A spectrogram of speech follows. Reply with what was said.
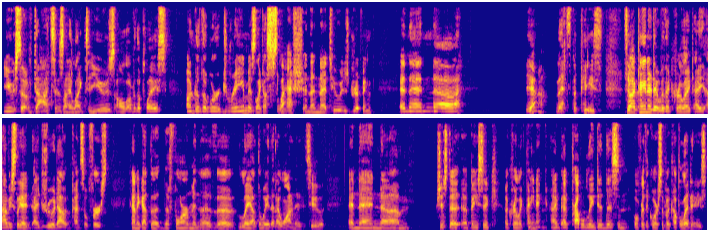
use of dots, as I like to use, all over the place. Under the word dream is like a slash, and then that too is dripping. And then, uh, yeah, that's the piece. So I painted it with acrylic. I obviously I, I drew it out in pencil first, kind of got the the form and the the layout the way that I wanted it to, and then um, just a, a basic acrylic painting. I, I, probably did this in over the course of a couple of days.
